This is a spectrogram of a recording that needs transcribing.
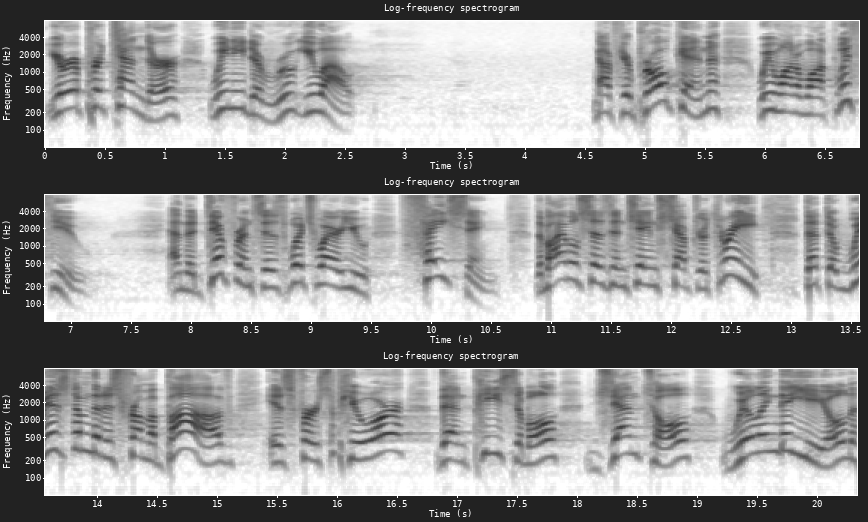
you're a pretender, we need to root you out. Now, if you're broken, we want to walk with you. And the difference is which way are you facing? The Bible says in James chapter 3 that the wisdom that is from above is first pure, then peaceable, gentle, willing to yield,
